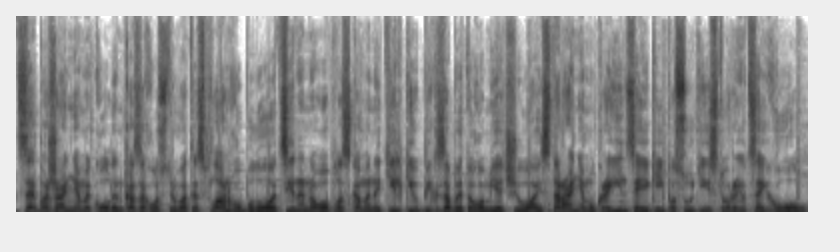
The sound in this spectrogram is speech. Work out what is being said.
Це бажання Миколенка загострювати з флангу було оцінено оплесками не тільки в бік забитого м'ячу, а й старанням українця, який по суті і створив цей гол.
